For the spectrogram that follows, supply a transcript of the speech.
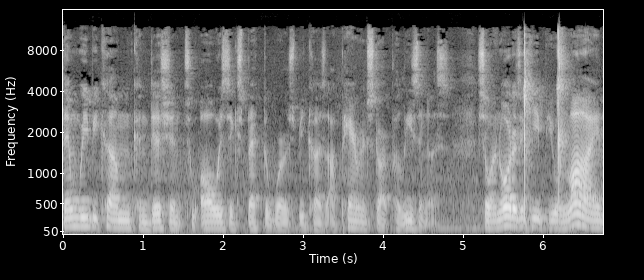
Then we become conditioned to always expect the worst because our parents start policing us. So in order to keep you in line,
